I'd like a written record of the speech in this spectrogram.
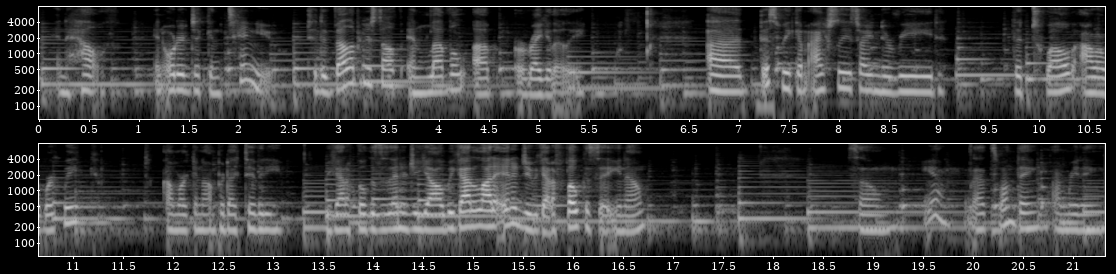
and health in order to continue to develop yourself and level up regularly. Uh, this week, I'm actually starting to read The 12 Hour Work Week. I'm working on productivity. We gotta focus this energy, y'all. We got a lot of energy. We gotta focus it, you know? So, yeah, that's one thing I'm reading.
